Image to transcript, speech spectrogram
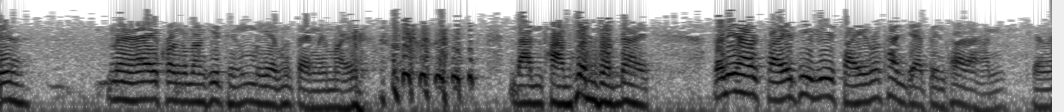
ย แม่ไอ้คนกำลังคิดถึงเมียเพิ่งแต่งใหม่ๆดันถามเชื่อมบทได้ ตอนนี้อาศัยที่วิสัยของท่านจะเป็นพระอรหันต์ใช่ไหม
